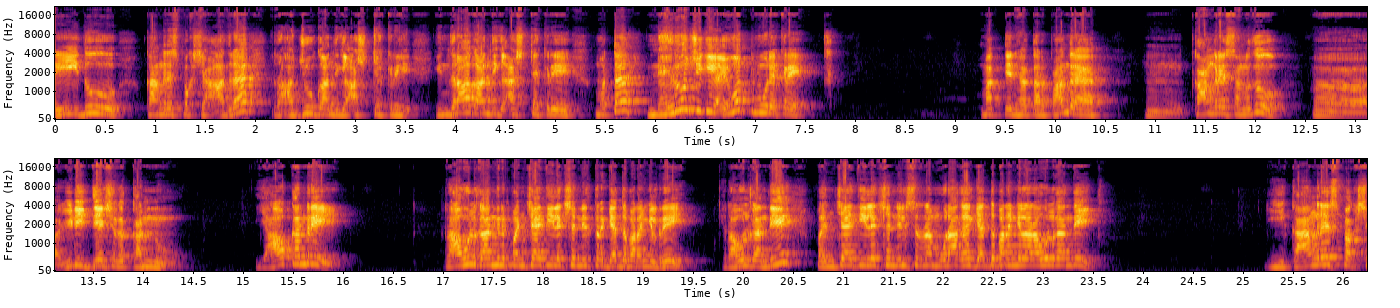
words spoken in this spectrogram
ರೀ ಇದು ಕಾಂಗ್ರೆಸ್ ಪಕ್ಷ. ಆದ್ರೆ ರಾಜೀವ್ ಗಾಂಧಿಗೆ ಅಷ್ಟು ಎಕರೆ, ಇಂದಿರಾ ಗಾಂಧಿಗೆ ಅಷ್ಟು ಎಕರೆ, ಮತ್ತು ನೆಹರೂಜಿಗೆ ಐವತ್ಮೂರು ಎಕರೆ. ಮತ್ತೇನು ಹೇಳ್ತಾರಪ್ಪ ಅಂದ್ರೆ ಕಾಂಗ್ರೆಸ್ ಅನ್ನೋದು ಇಡೀ ದೇಶದ ಕಣ್ಣು. ಯಾವ ಕಣ್ರಿ? ರಾಹುಲ್ ಗಾಂಧಿನ ಪಂಚಾಯತಿ ಇಲೆಕ್ಷನ್ ನಿಲ್ತಾರೆ ಗೆದ್ದು ಬರಂಗಿಲ್ಲ ರೀ ರಾಹುಲ್ ಗಾಂಧಿ ಪಂಚಾಯತಿ ಇಲೆಕ್ಷನ್ ನಿಲ್ಸಿದ್ರೆ ನಮ್ಮ ಊರಾಗ ಗೆದ್ದು ಬರಂಗಿಲ್ಲ ರಾಹುಲ್ ಗಾಂಧಿ. ಈ ಕಾಂಗ್ರೆಸ್ ಪಕ್ಷ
